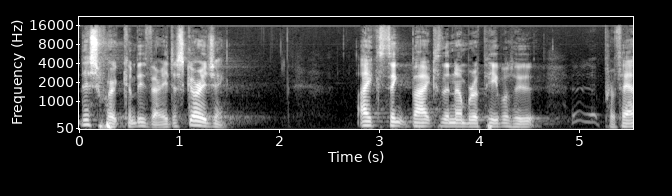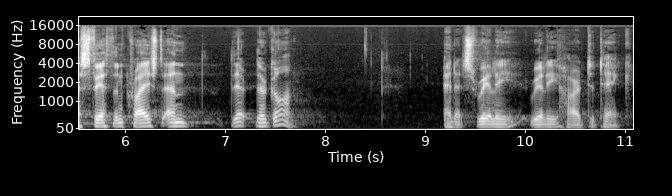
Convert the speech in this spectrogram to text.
this work can be very discouraging. I think back to the number of people who profess faith in Christ and they're, they're gone. And it's really, really hard to take.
